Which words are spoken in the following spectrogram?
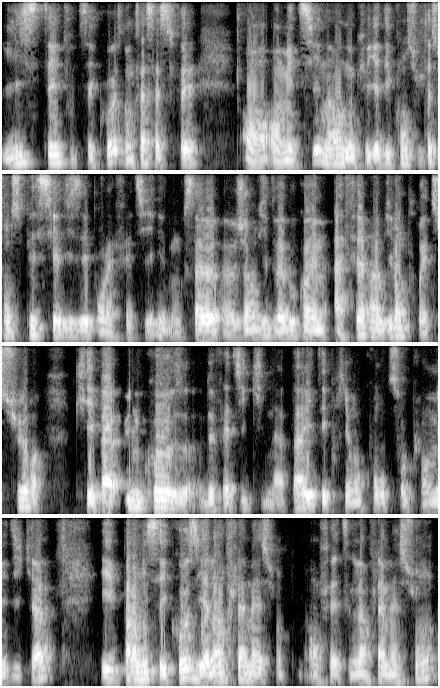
lister toutes ces causes. Donc ça, ça se fait en, médecine. Hein. Donc il y a des consultations spécialisées pour la fatigue. Donc ça, euh, j'invite Valou quand même à faire un bilan pour être sûr qu'il n'y ait pas une cause de fatigue qui n'a pas été prise en compte sur le plan médical. Et parmi ces causes, il y a l'inflammation. En fait, l'inflammation,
